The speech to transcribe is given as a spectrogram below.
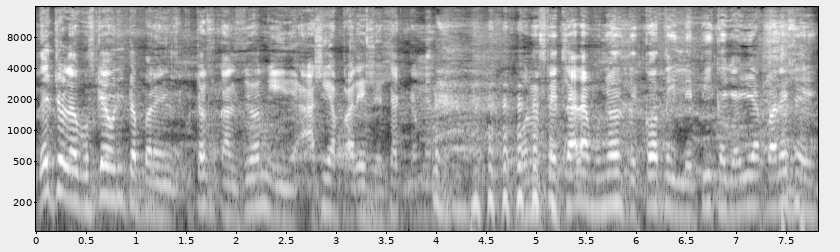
De hecho, la busqué ahorita para escuchar su canción y así aparece exactamente. Con usted Sara Muñoz de Cote y le pica y ahí aparece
